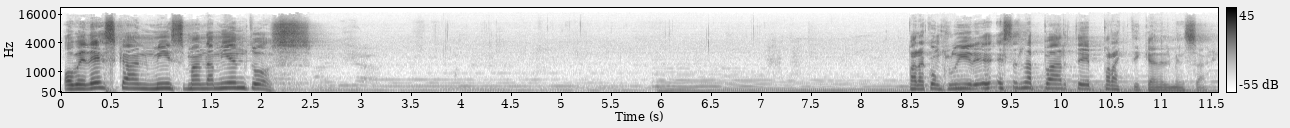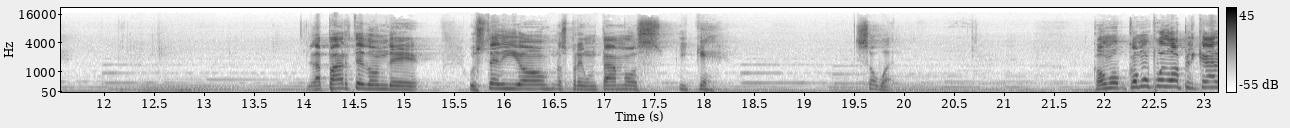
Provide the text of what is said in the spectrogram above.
obedezcan mis mandamientos. Para concluir, e-, esta es la parte práctica del mensaje. La parte donde usted y yo nos preguntamos, ¿y qué? So what? ¿Cómo, ¿Cómo, puedo aplicar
